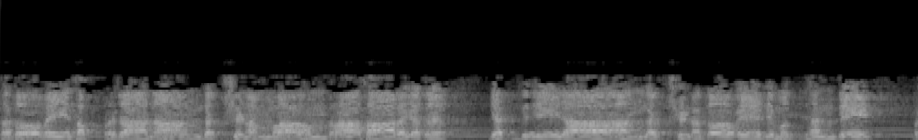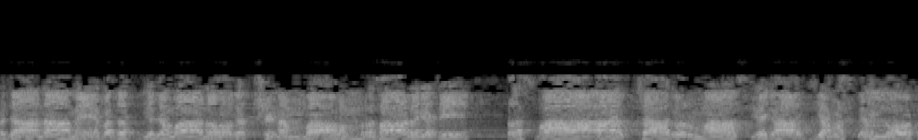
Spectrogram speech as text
ततो वै स प्रजानाम् दक्षिणम् बाहुम् प्रासारयत्। यद्विलीयान् दक्षिणतो वेदिमुद्धन्ति प्रजानामेव तद्यजमानो दक्षिणम् बाहुम् प्रसारयति तस्माच्चादुर्मास्य याज्यमस्मिन् लोक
